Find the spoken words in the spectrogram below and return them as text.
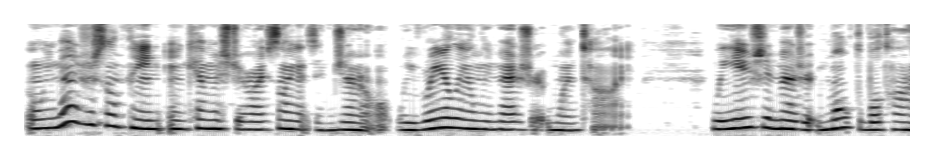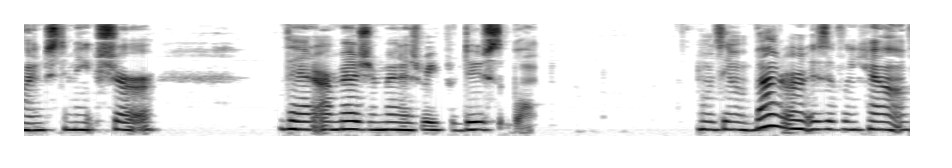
When we measure something in chemistry or in science in general, we rarely only measure it one time. We usually measure it multiple times to make sure then our measurement is reproducible. What's even better is if we have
